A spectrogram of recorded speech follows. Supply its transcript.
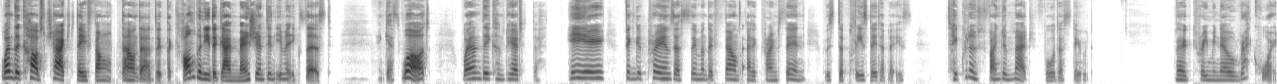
When the cops checked, they found out that the, the company the guy mentioned didn't even exist. And guess what? When they compared the hair, fingerprints, and semen they found at the crime scene with the police database. They couldn't find a match for the dude. No criminal record.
